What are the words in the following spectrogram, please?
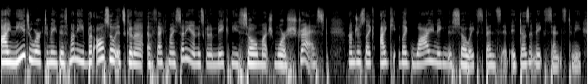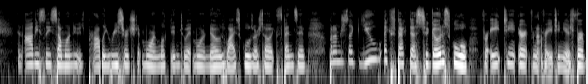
I need to work to make this money, but also it's going to affect my study and it's going to make me so much more stressed. And I'm just like, I can't, like, why are you making this so expensive? It doesn't make sense to me. And obviously, someone who's probably researched it more and looked into it more knows why schools are so expensive. But I'm just like, you expect us to go to school for 18, or for not for 18 years, for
